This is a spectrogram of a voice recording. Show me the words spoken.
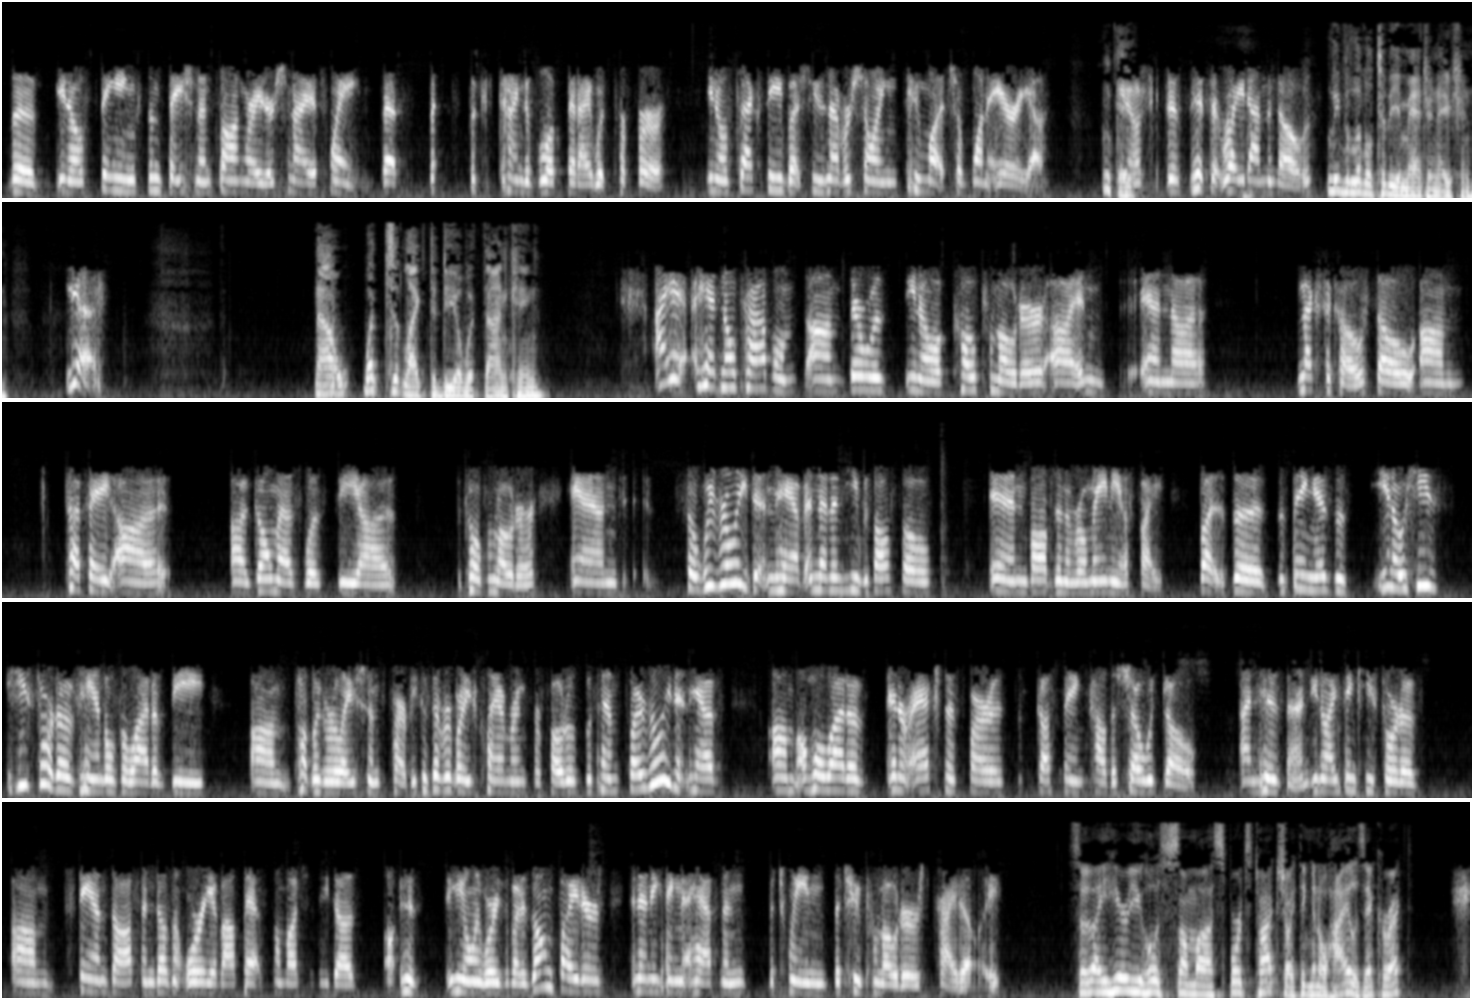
the you know singing sensation and songwriter Shania Twain. That's that's the kind of look that I would prefer. You know, sexy, but she's never showing too much of one area. Okay. You know, she just hits it right on the nose. Leave a little to the imagination. Yes. Now, what's it like to deal with Don King? I had no problems. Um, there was, you know, a co-promoter uh, in in uh, Mexico. So um, Pepe uh, uh, Gomez was the uh, the co-promoter, and so we really didn't have. And then he was also involved in the Romania fight. But the the thing is, is you know, he's he sort of handles a lot of the um, public relations part because everybody's clamoring for photos with him. So I really didn't have um, a whole lot of interaction as far as discussing how the show would go on his end. You know, I think he sort of um, stands off and doesn't worry about that so much as he does uh, his. He only worries about his own fighters and anything that happens between the two promoters privately. So I hear you host some uh, sports talk show. I think in Ohio. Is that correct?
